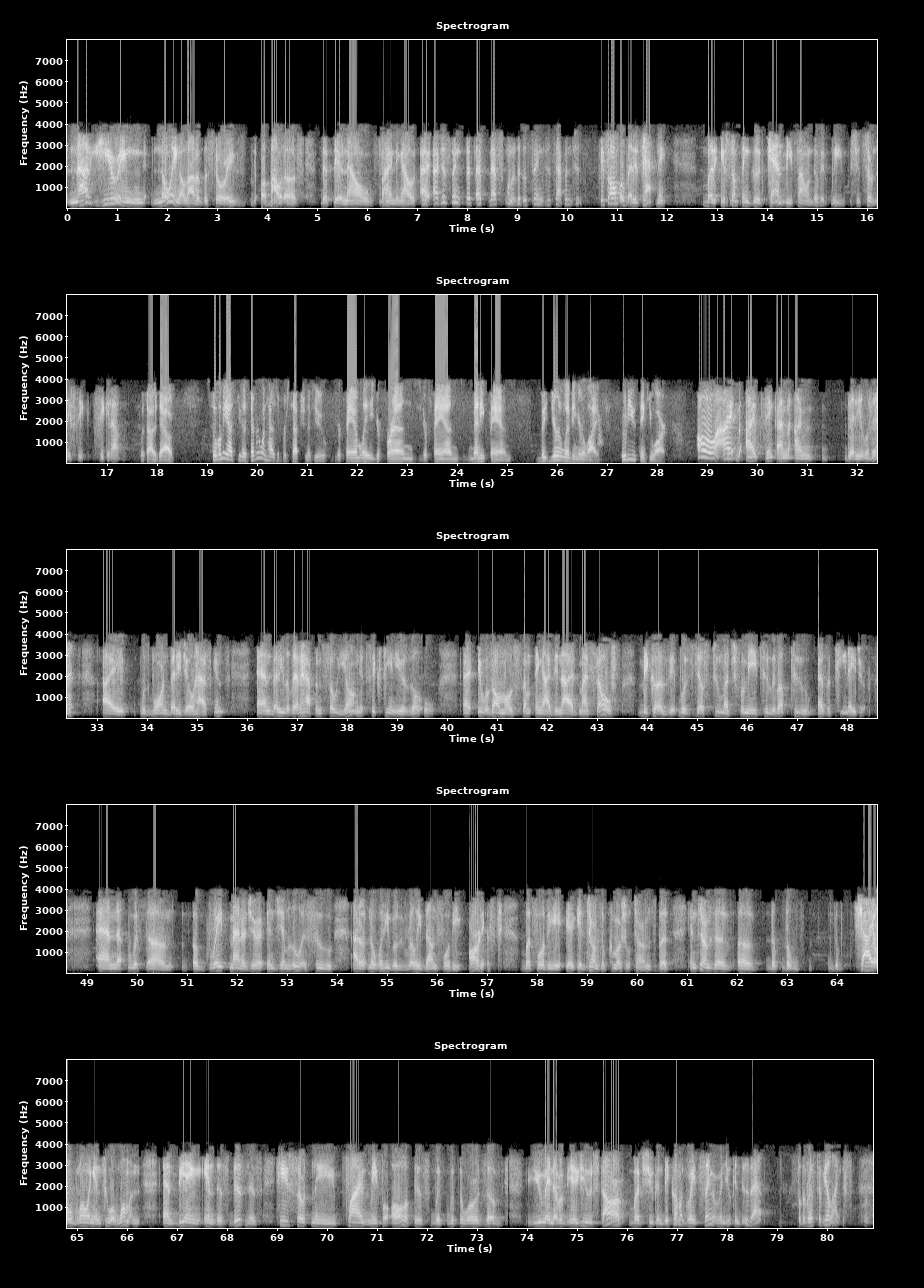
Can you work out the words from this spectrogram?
not hearing, knowing a lot of the stories about us that they're now finding out. I, I just think that, that that's one of the good things that's happened too. It's awful that it's happening, but if something good can be found of it, we should certainly seek seek it out. Without a doubt. So let me ask you this: Everyone has a perception of you, your family, your friends, your fans, many fans, but you're living your life. Who do you think you are? Oh, I I think I'm I'm Bettye LaVette. I was born Betty Jo Haskins, and Bettye LaVette happened so young at 16 years old. Uh, it was almost something I denied myself because it was just too much for me to live up to as a teenager. And with um, a great manager in Jim Lewis, who I don't know what he was really done for the artist, but for the in terms of commercial terms, but in terms of uh, the the the child growing into a woman and being in this business, he certainly primed me for all of this with with the words of you may never be a huge star, but you can become a great singer and you can do that for the rest of your life.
